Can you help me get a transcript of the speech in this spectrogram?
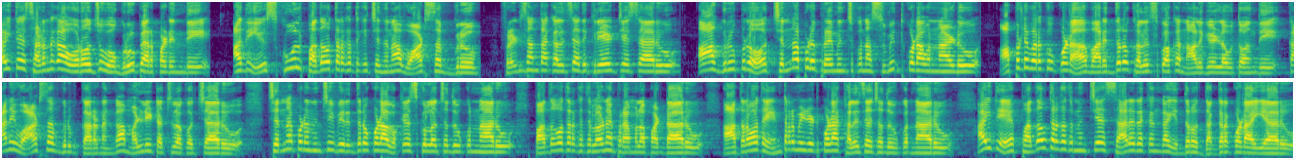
అయితే సడన్గా ఓ రోజు ఓ గ్రూప్ ఏర్పడింది. అది స్కూల్ పదవ తరగతికి చెందిన వాట్సాప్ గ్రూప్. ఫ్రెండ్స్ అంతా కలిసి అది క్రియేట్ చేశారు. ఆ గ్రూప్లో చిన్నప్పుడు ప్రేమించుకున్న సుమిత్ కూడా ఉన్నాడు. అప్పటి వరకు కూడా వారిద్దరూ కలుసుకోక నాలుగేళ్ళు అవుతోంది. కానీ వాట్సాప్ గ్రూప్ కారణంగా మళ్ళీ టచ్లోకి వచ్చారు. చిన్నప్పటి నుంచి వీరిద్దరూ కూడా ఒకే స్కూల్లో చదువుకున్నారు. పదవ తరగతిలోనే ప్రేమలో పడ్డారు. ఆ తర్వాత ఇంటర్మీడియట్ కూడా కలిసే చదువుకున్నారు. అయితే పదవ తరగతి నుంచే శారీరకంగా ఇద్దరు దగ్గర కూడా అయ్యారు.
